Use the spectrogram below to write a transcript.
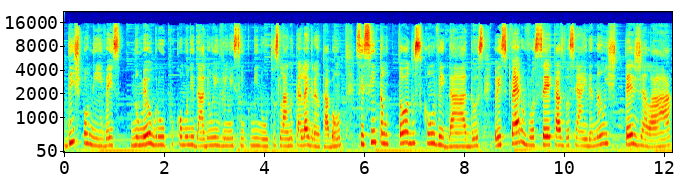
disponíveis no meu grupo Comunidade Um Livrinho em 5 Minutos lá no Telegram, tá bom? Se sintam todos convidados. Eu espero você, caso você ainda não esteja lá,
